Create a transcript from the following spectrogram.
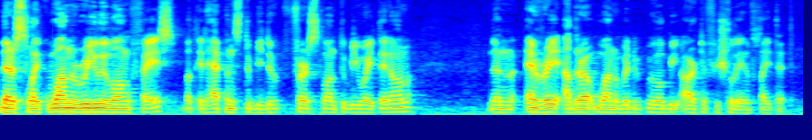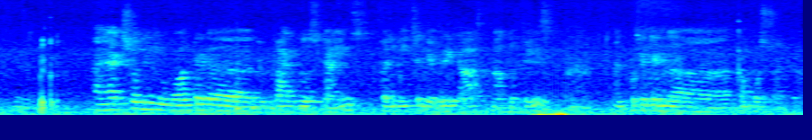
there's like one really long phase, but it happens to be the first one to be waited on, then every other one would, will be artificially inflated. I actually wanted uh, to track those times for each and every task, not the phase, and put it in the compose tracker.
